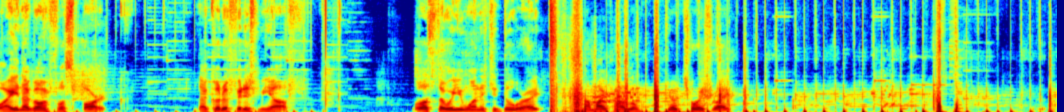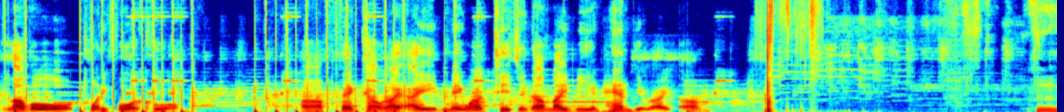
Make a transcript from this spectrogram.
Why are you not going for Spark? That could have finished me off. Well, that's the way you wanted to do, right? Not my problem. Your choice, right? Level 24, cool. Uh, fake out. I, I may want to teach it. That might be handy, right? Um. Hmm.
